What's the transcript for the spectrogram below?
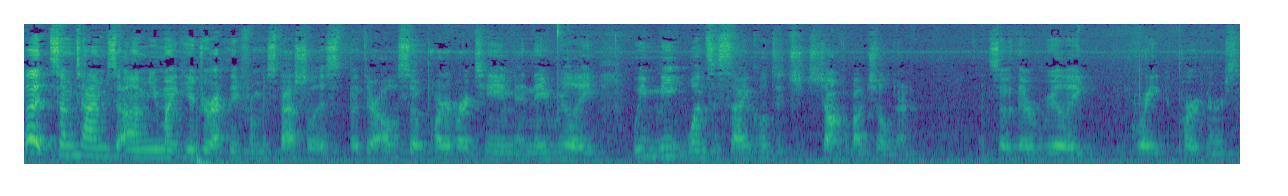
But sometimes um, you might hear directly from a specialist, but they're also part of our team, and they really, we meet once a cycle to, to talk about children. And so they're really great partners.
